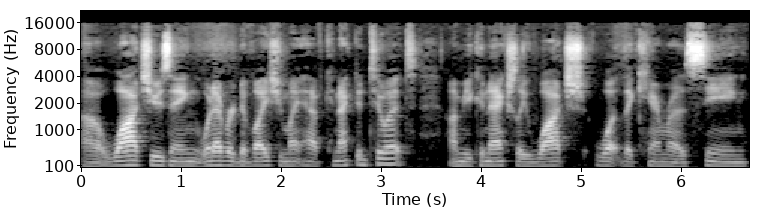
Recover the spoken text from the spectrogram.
uh, watch using whatever device you might have connected to it. Um, you can actually watch what the camera is seeing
